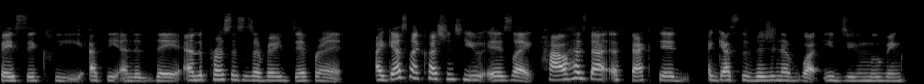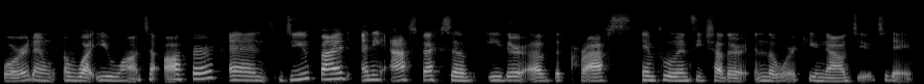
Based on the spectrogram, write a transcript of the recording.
basically at the end of the day. And the processes are very different. I guess my question to you is like, how has that affected, I guess, the vision of what you do moving forward and, and what you want to offer? And do you find any aspects of either of the crafts influence each other in the work you now do today?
